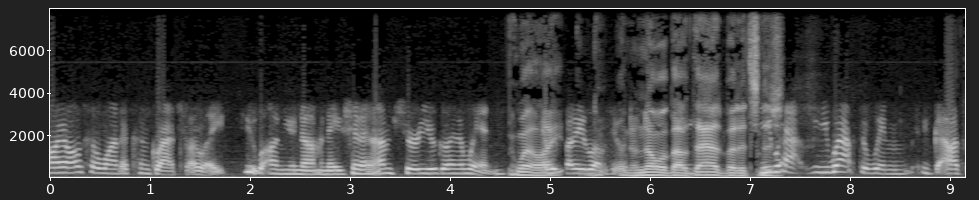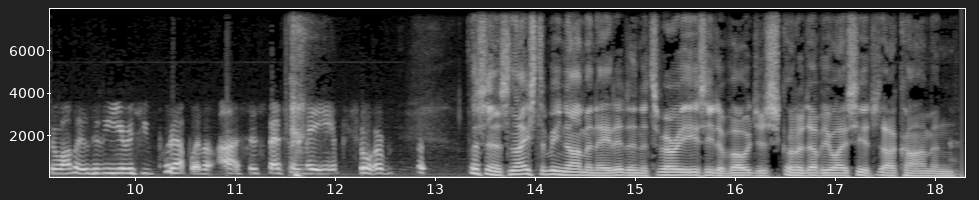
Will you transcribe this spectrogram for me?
I also want to congratulate you on your nomination, and I'm sure you're going to win. Well, everybody I, loves you. I don't know about that, but it's You have you have to win after all those years you put up with us, especially me. I'm sure. Listen, it's nice to be nominated, and it's very easy to vote. Just go to wich.com and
